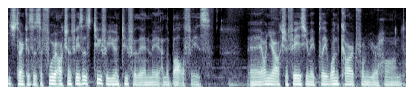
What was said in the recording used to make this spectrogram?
Each turn consists of four action phases, two for you and two for the enemy, and the battle phase. Uh, on your action phase, you may play one card from your hand.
